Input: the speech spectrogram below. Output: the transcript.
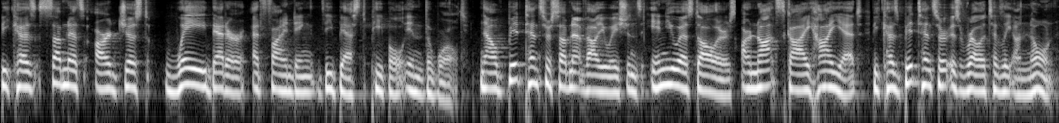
because subnets are just way better at finding the best people in the world. Now, BitTensor subnet valuations in US dollars are not sky high yet because BitTensor is relatively unknown.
